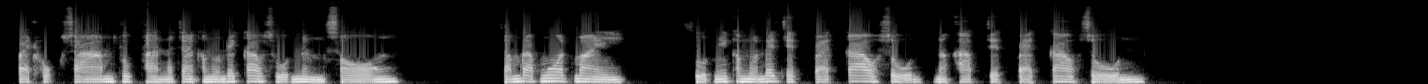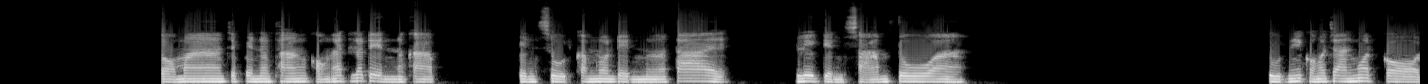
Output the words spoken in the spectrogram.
863 ทุกท่านอาจารย์คำนวณได้ 9012สำหรับงวดใหม่ สูตรนี้คำนวณได้ 7890 นะครับ 7890 ต่อมาจะเป็นแนวทางของแอดและเด่นนะครับ เป็นสูตรคำนวณเด่นเหนือใต้ เลขเด่น 3 ตัว สูตรนี้ของอาจารย์งวดก่อน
